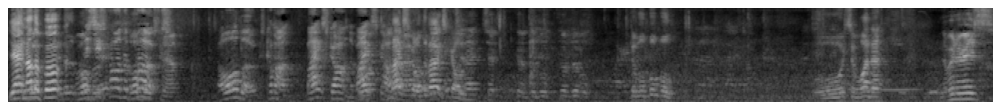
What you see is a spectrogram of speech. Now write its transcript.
Yeah, another book. Another book. This is for the All books books. now. All books. Come on. Bike's gone. The bike's The gone. The bike's gone, the bike's gone. Double, double, double. Double bubble. Oh, it's a winner. The winner is.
